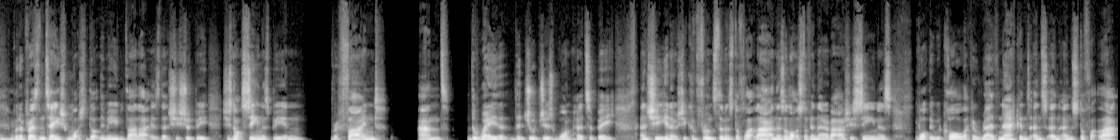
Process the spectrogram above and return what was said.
Mm-hmm. But her presentation, what she thought they mean by that is that she should be, she's not seen as being refined and the way that the judges want her to be. And she, you know, she confronts them and stuff like that. And there's a lot of stuff in there about how she's seen as what they would call like a redneck and and and, and stuff like that.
